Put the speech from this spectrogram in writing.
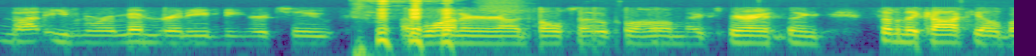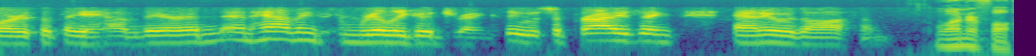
not even remember an evening or two of wandering around Tulsa, Oklahoma, experiencing some of the cocktail bars that they have there, and, and having some really good drinks. It was surprising, and it was awesome. Wonderful.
